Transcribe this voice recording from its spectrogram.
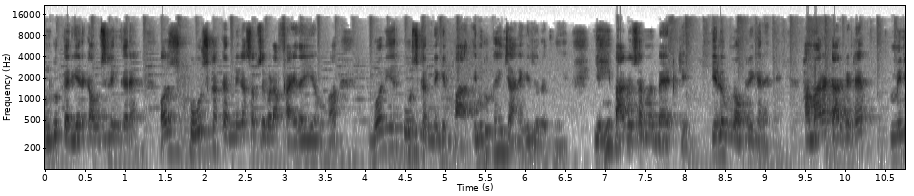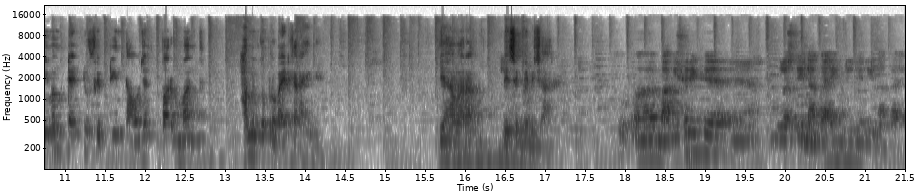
उनको करियर काउंसलिंग करें और उस कोर्स का करने का सबसे बड़ा फ़ायदा ये होगा वन ईयर कोर्स करने के बाद इनको कहीं जाने की ज़रूरत नहीं है। यहीं बागेश्वर में बैठ के ये लोग नौकरी करेंगे। हमारा टारगेट है minimum ten to fifteen thousand per month हम इनको प्रोवाइड कराएँगे। ये हमारा बेसिकली विचार है। तो बागेश्वर एक दूरस्थ इलाका है इंटीरियर इलाका है।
